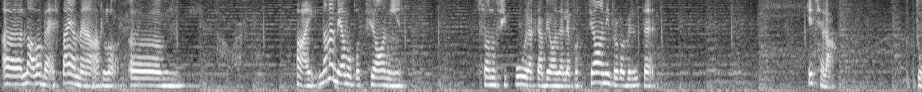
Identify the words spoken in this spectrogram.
Uh, no, vabbè, stai a menarlo. Um, vai, non abbiamo pozioni. Sono sicura che abbiamo delle pozioni, probabilmente... Chi ce l'ha? Tu.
